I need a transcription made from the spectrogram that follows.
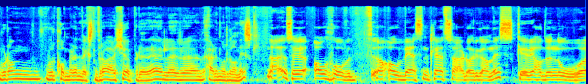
Hvordan, hvor kommer den veksten fra? Kjøper dere, eller eh, er den organisk? Nei, altså I all, hoved, all vesentlighet så er det organisk. Vi hadde noe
